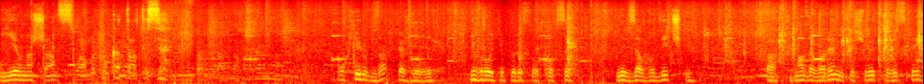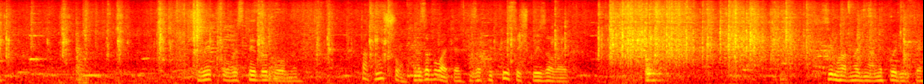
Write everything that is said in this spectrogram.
є в нас шанс з вами покататися. Ох, і рюкзак тяжелий. І в роті пересохло все. Не взяв водички. Так, треба вареники швидко вести. Швидко вести додому. Так, ну що, не забувайте за підписочку і за лайк. Всім гарного дня, не хворійте.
